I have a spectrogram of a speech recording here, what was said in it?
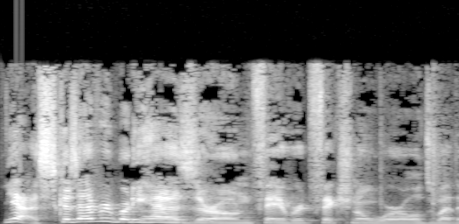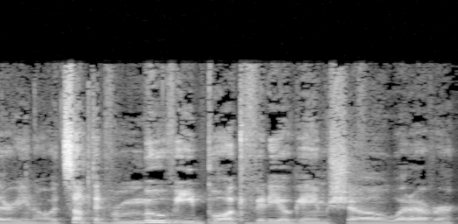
Yes, because everybody has their own favorite fictional worlds, whether you know it's something from movie, book, video game, show, whatever.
